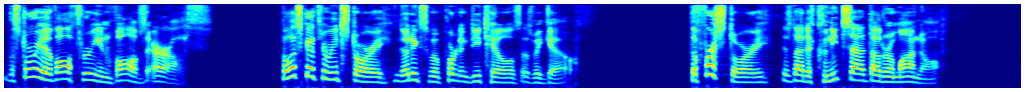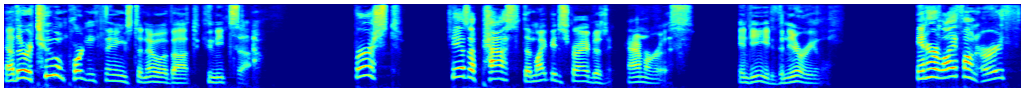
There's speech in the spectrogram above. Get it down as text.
the story of all three involves Eros. So let's go through each story, noting some important details as we go. The first story is that of Cunizza dal Romano. Now, there are two important things to know about Cunizza. First, she has a past that might be described as amorous, indeed, venereal. In her life on Earth,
